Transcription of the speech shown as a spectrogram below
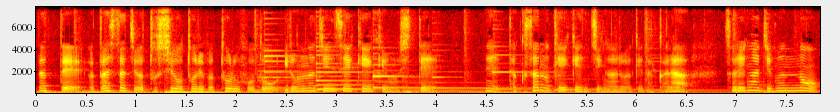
だって私たちは年を取れば取るほどいろんな人生経験をして、ね、たくさんの経験値があるわけだからそれが自分の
